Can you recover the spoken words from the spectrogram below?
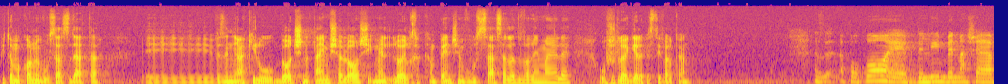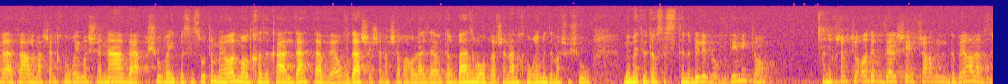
פתאום הכל מבוסס דאטה. וזה נראה כאילו בעוד שנתיים שלוש, אם לא יהיה לך קמפיין שמבוסס על הדברים האלה, הוא פשוט לא יגיע לפסטיבל כאן. אז אפרופו אה, הבדלים בין מה שהיה בעבר למה שאנחנו רואים השנה, ושוב ההתבססות המאוד מאוד חזקה על דאטה, והעובדה ששנה שעברה אולי זה היה יותר Buzzword, והשנה אנחנו רואים את זה משהו שהוא באמת יותר סוסטיינבילי ועובדים איתו, אני חושבת שעוד הבדל שאפשר לדבר עליו זה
